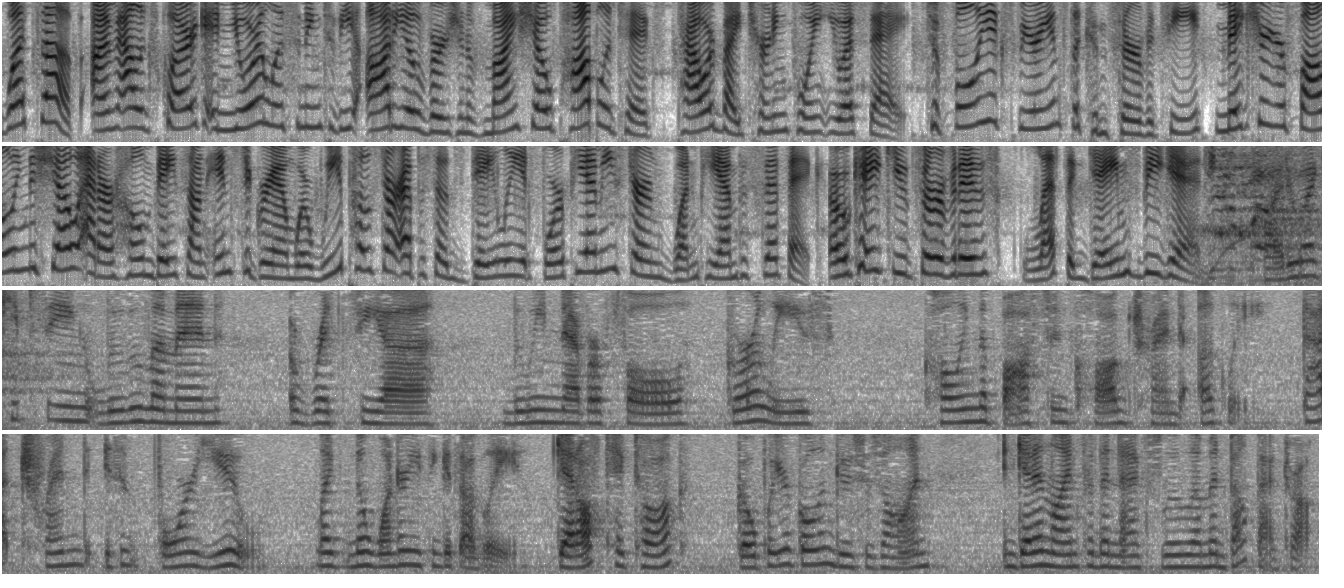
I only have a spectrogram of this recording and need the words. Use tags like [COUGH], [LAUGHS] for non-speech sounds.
What's up? I'm Alex Clark, and you're listening to the audio version of my show, Poplitics, powered by Turning Point USA. To fully experience the conservative, make sure you're following the show at our home base on Instagram, where we post our episodes daily at 4 p.m. Eastern, 1 p.m. Pacific. Okay, cute conservatives, let the games begin. Why do I keep seeing Lululemon, Aritzia, Louis Neverfull, girlies calling the Boston clog trend ugly? That trend isn't for you. Like, no wonder you think it's ugly. Get off TikTok, go put your golden gooses on, and get in line for the next Lululemon belt bag drop.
